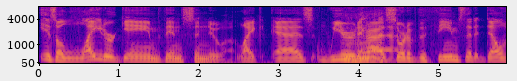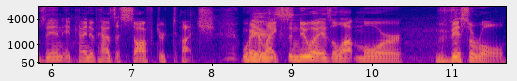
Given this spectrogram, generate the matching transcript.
is a lighter game than Senua. Like as weird Mm-hmm. as sort of the themes that it delves in, it kind of has a softer touch. Where like There's- Senua is a lot more visceral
